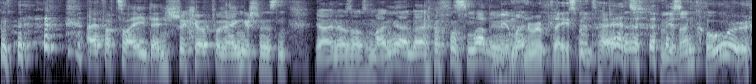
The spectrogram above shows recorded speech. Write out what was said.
Einfach zwei identische Köpfe reingeschmissen. Ja, einer ist aus dem Manga und einer ist aus dem Anime. Wir ne? haben ein Replacement Head. Wir sind cool.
